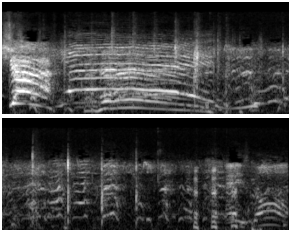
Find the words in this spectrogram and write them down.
shot! Yay! Hey, he's gone.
